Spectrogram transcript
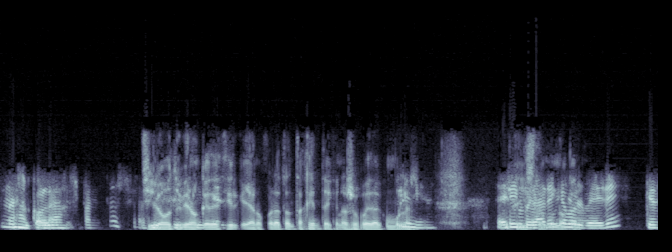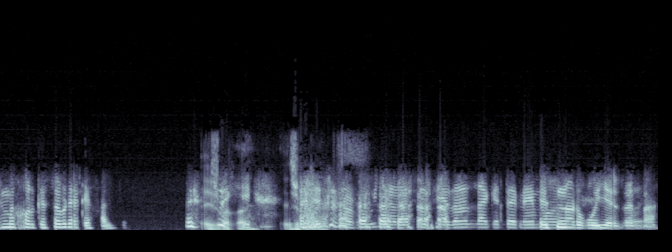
unas colas espantosas. Sí, luego tuvieron que decir que ya no fuera tanta gente que no se puede acumular. Esperar hay que volver, ¿eh? Que es mejor que sobre que falte. Es verdad. Es, un orgullo la sociedad la que tenemos. Es un orgullo, es verdad.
